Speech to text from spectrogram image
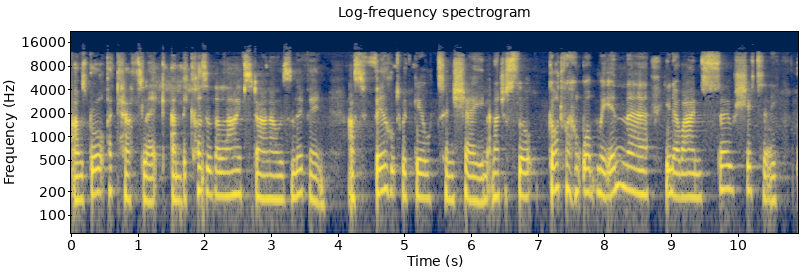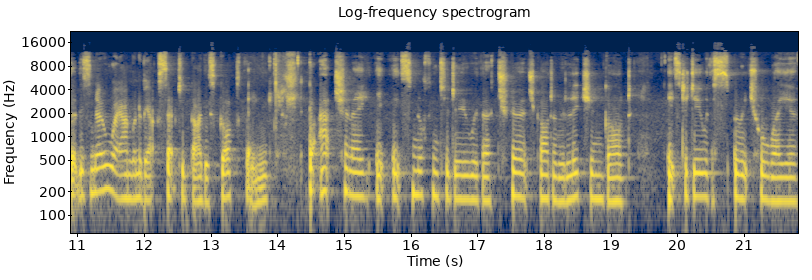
I was brought up a Catholic, and because of the lifestyle I was living, I was filled with guilt and shame. And I just thought, God won't want me in there. You know, I'm so shitty that there's no way I'm going to be accepted by this God thing. But actually, it, it's nothing to do with a church God, a religion God. It's to do with a spiritual way of,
